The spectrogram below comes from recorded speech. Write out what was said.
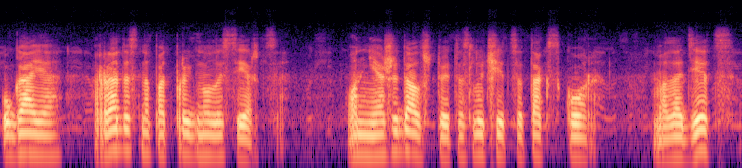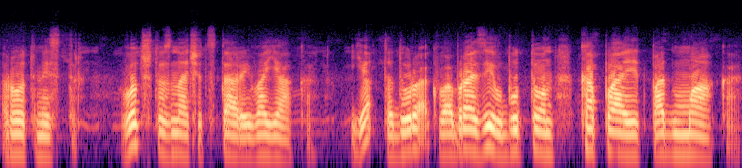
У Гая радостно подпрыгнуло сердце. Он не ожидал, что это случится так скоро. «Молодец, ротмистр, вот что значит старый вояка. Я-то, дурак, вообразил, будто он копает под мака».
